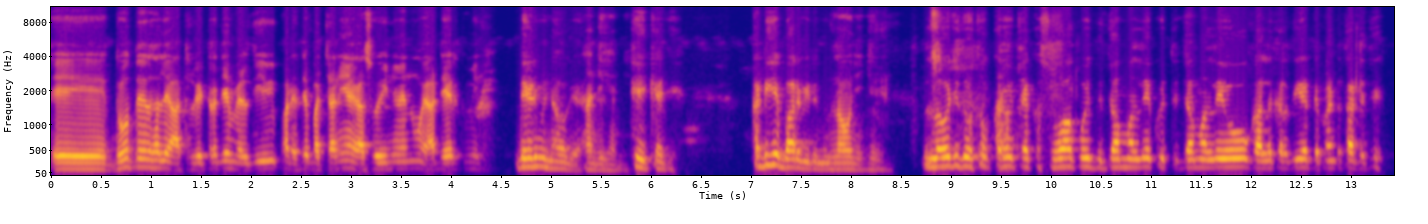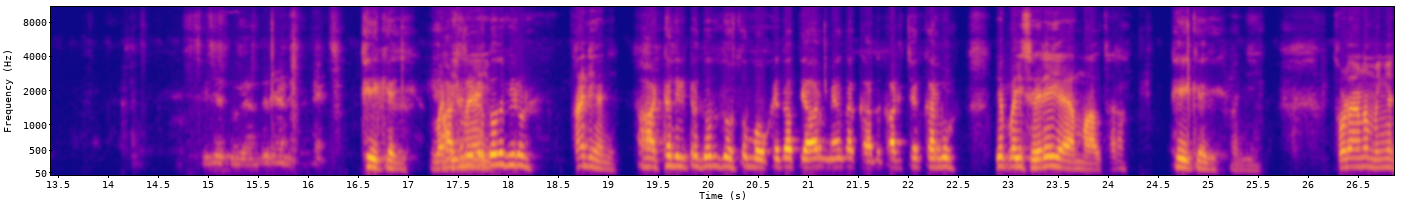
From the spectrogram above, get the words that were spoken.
ਤੇ ਦੁੱਧ ਦੇ ਥੱਲੇ 8 ਲੀਟਰ ਜੇ ਮਿਲਦੀ ਵੀ ਭਾੜੇ ਤੇ ਬੱਚਾ ਨਹੀਂ ਹੈਗਾ ਸੂਈ ਨੂੰ ਇਹਨੂੰ ਹੋਇਆ ਡੇਢ ਕੁ ਮਹੀਨੇ। ਡੇਢ ਮਹੀਨਾ ਹੋ ਗਿਆ। ਹਾਂਜੀ ਹਾਂਜੀ। ਠੀਕ ਹੈ ਜੀ। ਕੱਢੀਏ ਬਾਹਰ ਵੀਰ ਨੂੰ। ਲਓ ਜੀ ਜੀ। ਲਓ ਜੀ ਦੋਸਤੋ ਕਰੋ ਚੈੱਕ ਸੁਆ ਕੋਈ ਦੂਜਾ ਮੰਨ ਲੇ ਕੋਈ ਤੀਜਾ ਮੰਨ ਲੇ ਉਹ ਗੱਲ ਕਰਦੀ ਹੈ ਡਿਪੈਂਡ ਤੁਹਾਡੇ ਤੇ। ਠੀਕ ਹੈ ਜੀ। 8 ਵੱਡੀ ਲੀਟਰ ਮੈਂ- ਦੁੱਧ ਵੀਰ ਹੁਣ? ਹਾਂਜੀ ਹਾਂਜੀ। 8 ਲੀਟਰ ਦੁੱਧ ਦੋਸਤੋ ਮੌਕੇ ਦਾ ਤਿਆਰ ਮੈਂ ਦਾ ਕੱਦ ਕੱਟ ਚੈੱਕ ਕਰ ਲਓ ਇਹ ਭਾਈ ਸਵੇਰੇ ਹੀ ਆਇਆ ਮਾਲ ਸਾਰਾ। ਠੀਕ ਹੈ ਜੀ। ਹਾਂਜੀ। ਥੋੜਾ ਨਾ ਮਈਆਂ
